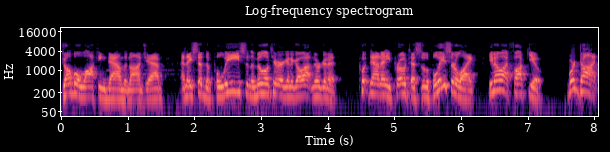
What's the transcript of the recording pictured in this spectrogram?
double locking down the non-jab. And they said the police and the military are going to go out and they're going to put down any protests. So the police are like, you know what? Fuck you. We're done.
